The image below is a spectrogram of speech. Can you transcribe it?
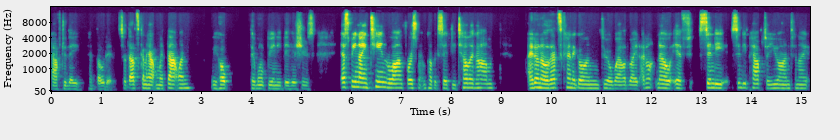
after they had voted. So that's going to happen with that one. We hope there won't be any big issues. SB nineteen, the law enforcement and public safety telecom. I don't know, that's kind of going through a wild ride. I don't know if Cindy, Cindy Paps, are you on tonight?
